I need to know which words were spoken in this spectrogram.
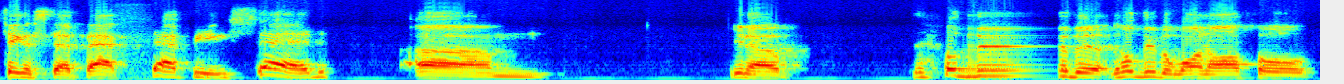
take a step back. That being said, um, you know, he'll do the he'll do the one awful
